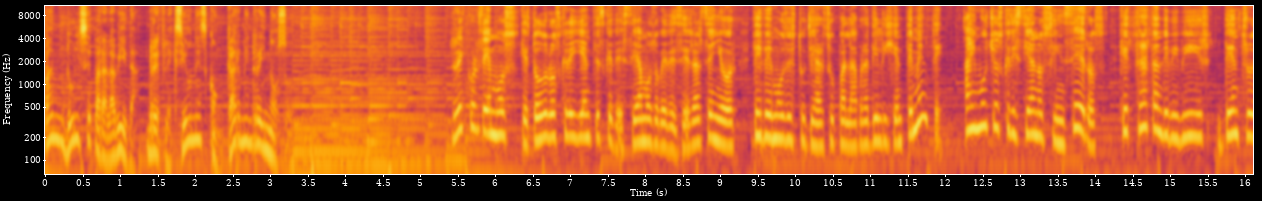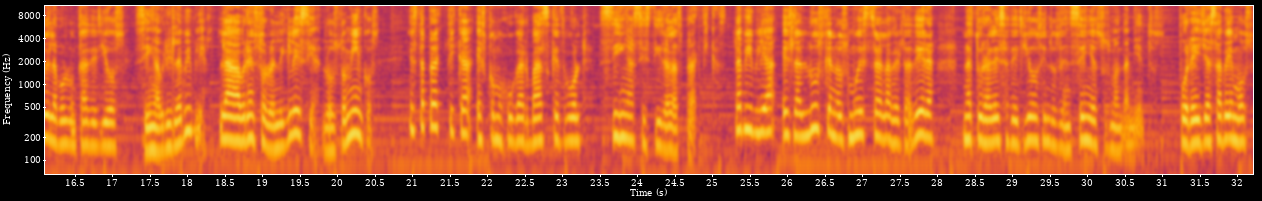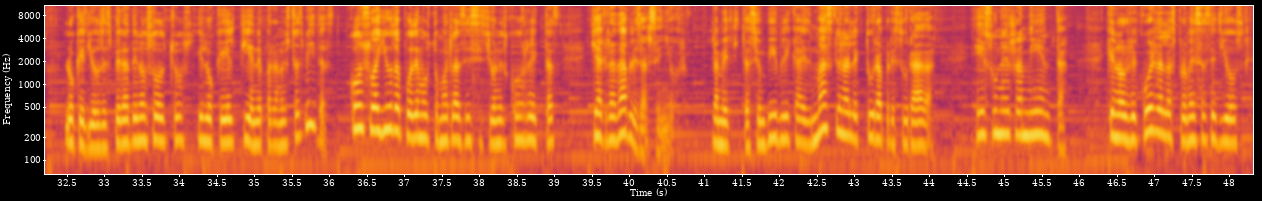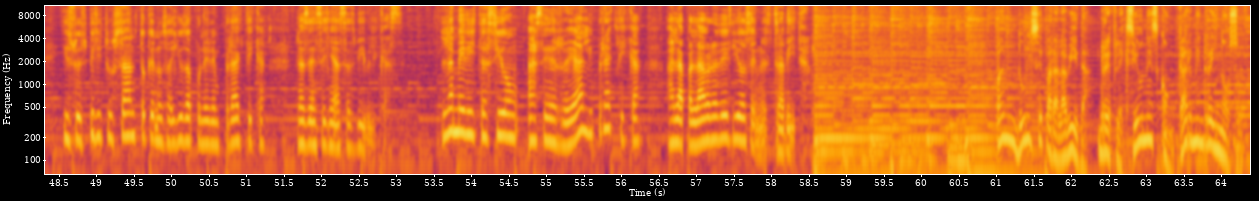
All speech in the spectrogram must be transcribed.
Pan dulce para la vida. Reflexiones con Carmen Reynoso. Recordemos que todos los creyentes que deseamos obedecer al Señor debemos estudiar su palabra diligentemente. Hay muchos cristianos sinceros que tratan de vivir dentro de la voluntad de Dios sin abrir la Biblia. La abren solo en la iglesia, los domingos. Esta práctica es como jugar básquetbol sin asistir a las prácticas. La Biblia es la luz que nos muestra la verdadera naturaleza de Dios y nos enseña sus mandamientos. Por ella sabemos lo que Dios espera de nosotros y lo que Él tiene para nuestras vidas. Con su ayuda podemos tomar las decisiones correctas y agradables al Señor. La meditación bíblica es más que una lectura apresurada, es una herramienta que nos recuerda las promesas de Dios y su Espíritu Santo que nos ayuda a poner en práctica las enseñanzas bíblicas. La meditación hace real y práctica a la palabra de Dios en nuestra vida. Pan dulce para la vida. Reflexiones con Carmen Reynoso.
